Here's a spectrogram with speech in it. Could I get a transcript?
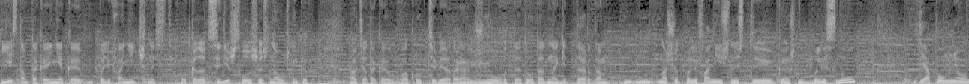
Есть там такая некая полифоничность? Вот когда ты сидишь, слушаешь в наушниках, а у тебя такая вокруг тебя такая, вот это вот одна гитара там. Ну, насчет полифоничности ты, конечно, блеснул. Я помню,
